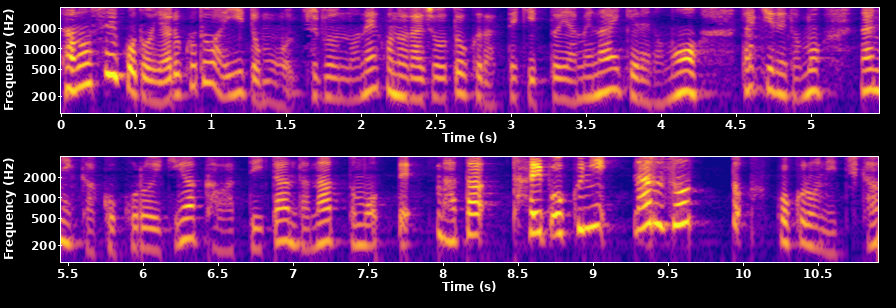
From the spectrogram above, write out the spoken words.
楽しいことをやることはいいと思う。自分のね、このラジオトークだってきっとやめないけれども、だけれども何か心意気が変わっていたんだなと思って、また大木になるぞと心に誓う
